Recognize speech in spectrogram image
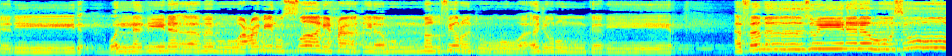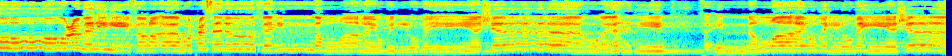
شديد. والذين آمنوا وعملوا الصالحات لهم مغفرة وأجر كبير. أفمن زين له سوء عمله فرآه حسنا فإن الله يضل من يشاء ويهدي. فإن الله يضل من يشاء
